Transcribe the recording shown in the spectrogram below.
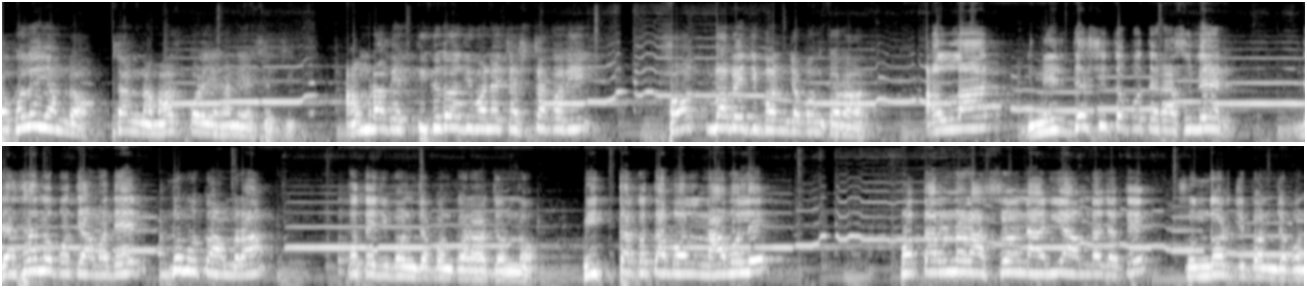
সকলেই আমরা নামাজ পড়ে এখানে এসেছি। আমরা ব্যক্তিগত জীবনে চেষ্টা করি সৎভাবে জীবন যাপন করার। আল্লাহর নির্দেশিত পথে, রাসুলের দেখানো পথে আমাদের মতো আমরা পথে জীবন যাপন করার জন্য। মিথ্যা কথা বল, না বলে প্রতারণার আশ্রয় না নিয়ে আমরা যাতে সুন্দর জীবন যাপন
